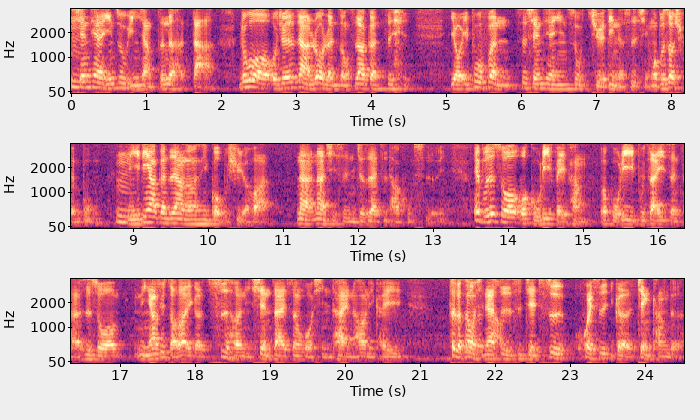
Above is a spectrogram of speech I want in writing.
先天的因素影响真的很大。如果我觉得是这样，如果人总是要跟自己有一部分是先天因素决定的事情，我不是说全部，你一定要跟这样的东西过不去的话，那那其实你就是在自讨苦吃而已。也不是说我鼓励肥胖，我鼓励不在意身材，而是说你要去找到一个适合你现在生活形态，然后你可以这个生活形态是是健是会是一个健康的。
